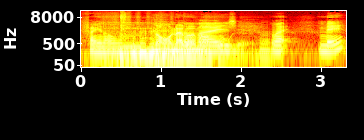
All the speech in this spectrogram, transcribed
Finlande. Non, on avait un manteau. Là. ouais. Mais,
